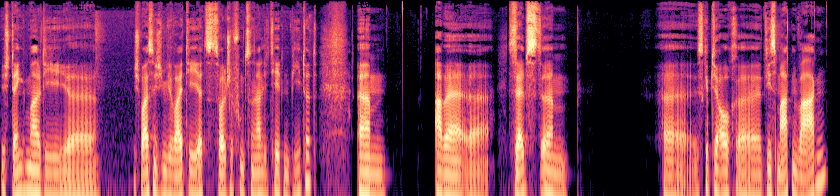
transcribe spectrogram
Ich denke mal, die, äh, ich weiß nicht, inwieweit die jetzt solche Funktionalitäten bietet. Ähm, aber äh, selbst ähm, äh, es gibt ja auch äh, die smarten Wagen,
